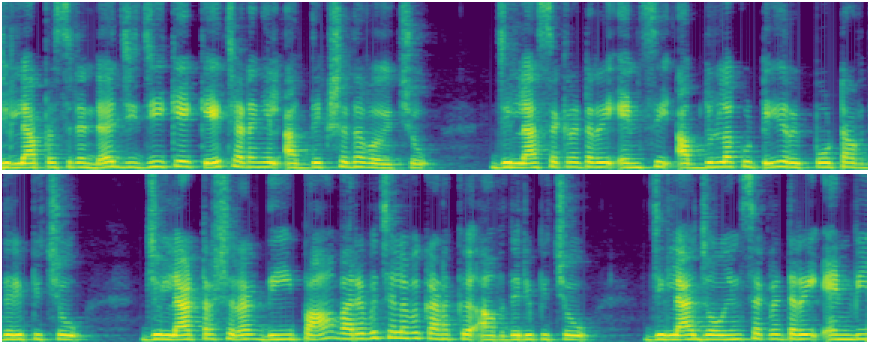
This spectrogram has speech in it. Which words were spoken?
ജില്ലാ പ്രസിഡന്റ് ജിജി കെ കെ ചടങ്ങിൽ അധ്യക്ഷത വഹിച്ചു. ജില്ലാ secretary N C Abdullakutty report അവതരിപ്പിച്ചു. ജില്ലാ ട്രഷറർ ദീപ വരവ് ചെലവ് കണക്ക് അവതരിപ്പിച്ചു. ജില്ലാ joint secretary N V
